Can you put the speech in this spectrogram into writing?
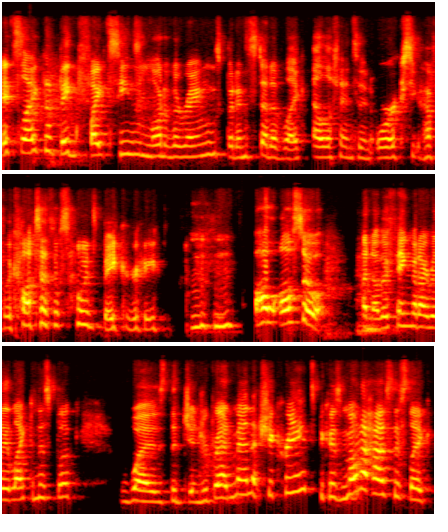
It's like the big fight scenes in Lord of the Rings, but instead of like elephants and orcs, you have the content of someone's bakery. Mm-hmm. Oh, also, another thing that I really liked in this book was the gingerbread men that she creates because Mona has this like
